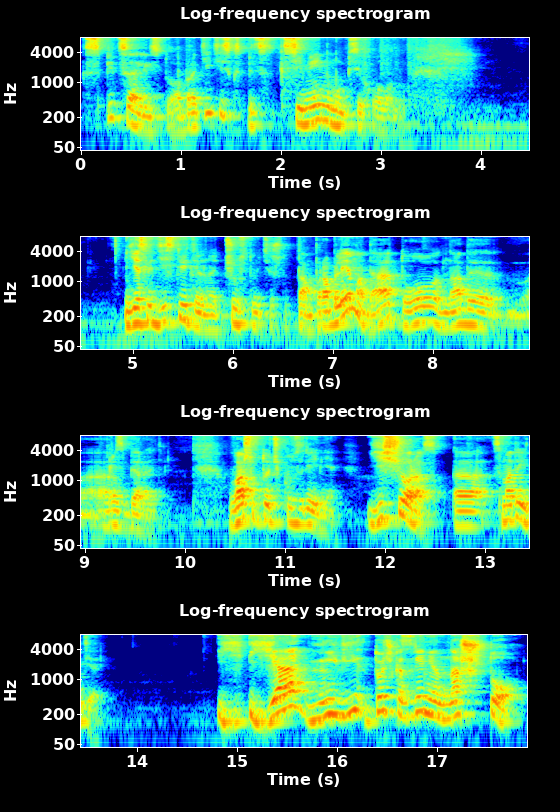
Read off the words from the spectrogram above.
к специалисту, обратитесь к, специ... к семейному психологу. Если действительно чувствуете, что там проблема, да, то надо а, разбирать. Вашу точку зрения. Еще раз, э, смотрите, я не вижу, точка зрения на что?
